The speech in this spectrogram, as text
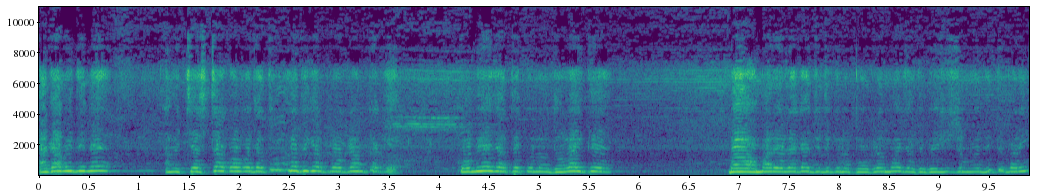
আগামী দিনে আমি চেষ্টা করব যাতে অন্যদিকের প্রোগ্রামটাকে কমিয়ে, যাতে কোনো ধোলাইতে বা আমার এলাকায় যদি কোনো প্রোগ্রাম হয়, যাতে বেশি সময় দিতে পারি,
